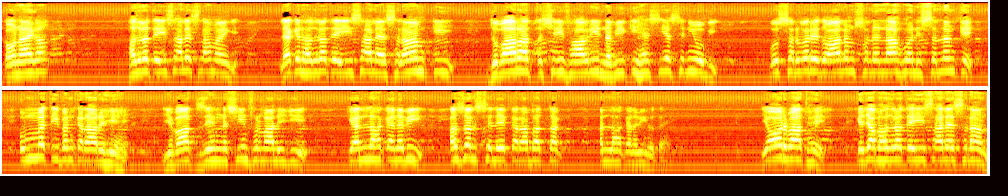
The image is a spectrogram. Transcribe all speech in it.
کون آئے گا؟ حضرت عیسیٰ علیہ السلام آئیں گے۔ لیکن حضرت عیسیٰ علیہ السلام کی دوبارہ تشریف آوری نبی کی حیثیت سے نہیں ہوگی۔ وہ سرور دو عالم صلی اللہ علیہ وسلم کے امتی بن کر آ رہے ہیں۔ یہ بات ذہن نشین فرما لیجیے کہ اللہ کا نبی ازل سے لے کر اب تک اللہ کا نبی ہوتا ہے۔ یہ اور بات ہے کہ جب حضرت عیسیٰ علیہ السلام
